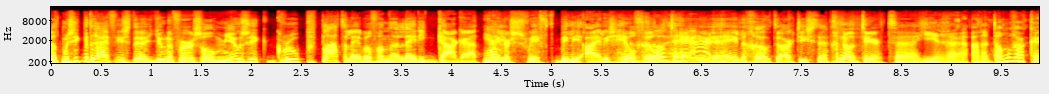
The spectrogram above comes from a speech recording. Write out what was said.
Dat muziekbedrijf is de Universal Music Group. Platenlabel van eh, Lady Gaga, Ja. Taylor Swift, Billie Eilish. Heel De veel hele, hele grote artiesten. Genoteerd eh, hier eh, aan het Damrak, hè?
